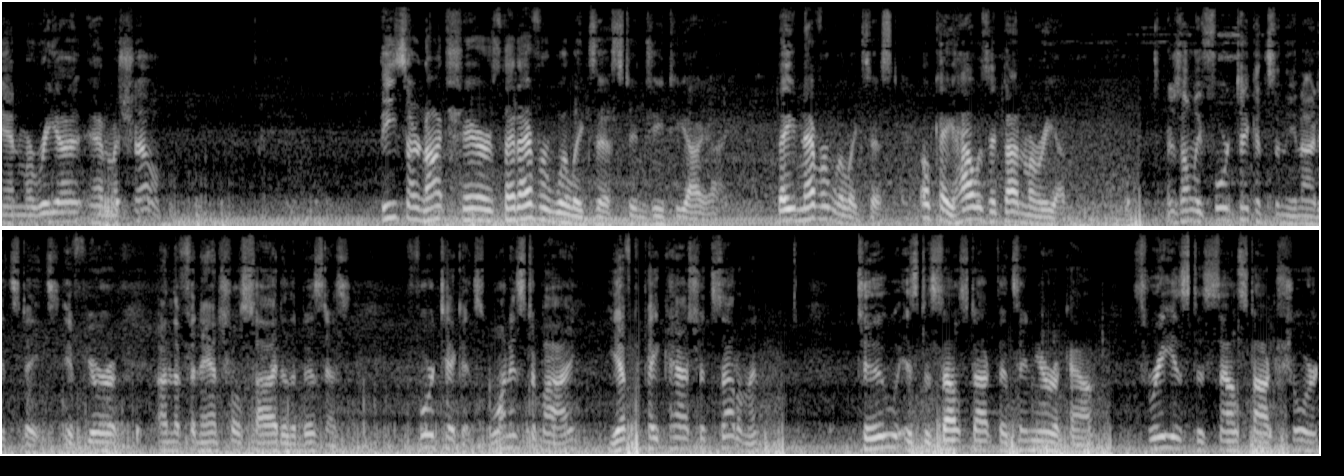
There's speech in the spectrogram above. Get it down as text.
and Maria and Michelle, these are not shares that ever will exist in GTII. They never will exist. Okay, how is it done, Maria? There's only four tickets in the United States if you're on the financial side of the business. Four tickets. One is to buy. You have to pay cash at settlement. Two is to sell stock that's in your account. Three is to sell stock short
